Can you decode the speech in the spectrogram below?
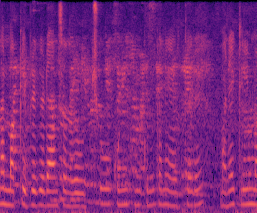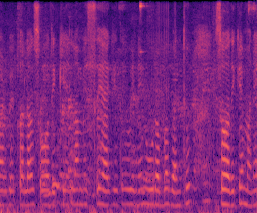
ನನ್ನ ಮಕ್ಕಳಿಬ್ಬರಿಗೆ ಡ್ಯಾನ್ಸ್ ಅಂದರೆ ಹುಚ್ಚು, ಕುಣಿ ಕುಣಿ, ಕುಣಿತಾನೆ ಇರ್ತಾರೆ. ಮನೆ ಕ್ಲೀನ್ ಮಾಡಬೇಕಲ್ಲ ಸೊ ಅದಕ್ಕೆ ಎಲ್ಲ ಮೆಸ್ಸಿ ಆಗಿದೆ. ಇನ್ನೇನು ಊರಬ್ಬ ಬಂತು ಸೊ ಅದಕ್ಕೆ ಮನೆ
